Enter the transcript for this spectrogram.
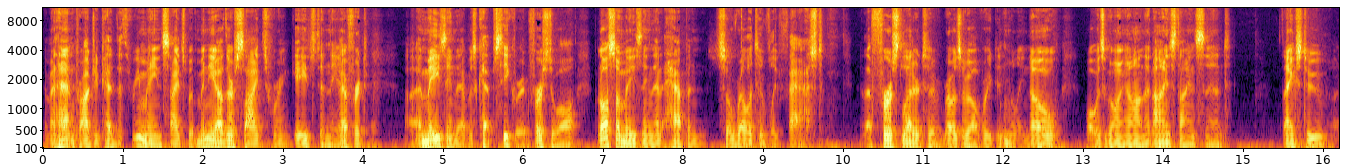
The Manhattan Project had the three main sites, but many other sites were engaged in the effort. Uh, amazing that it was kept secret, first of all, but also amazing that it happened so relatively fast. That first letter to Roosevelt, where he didn't really know what was going on, that Einstein sent, thanks to uh,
